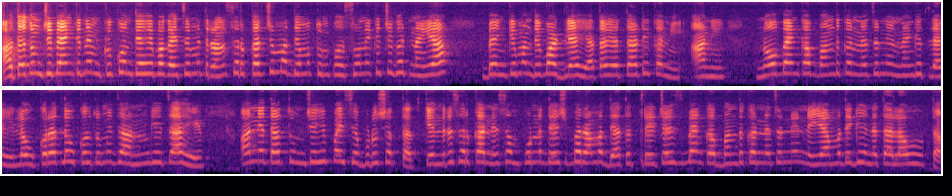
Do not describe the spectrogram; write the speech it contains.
आता तुमची बँक नेमकं कोणती आहे बघायचं मित्रांनो. सरकारच्या माध्यमातून फसवणुकीची घटना या बँकेमध्ये वाढली आहे. आता या त्या ठिकाणी आणि नऊ बँका बंद करण्याचा निर्णय घेतला आहे. लवकरात लवकर तुम्ही जाणून घ्यायचं आहे. अन्यथा तुमचेही पैसे बुडू शकतात. केंद्र सरकारने संपूर्ण देशभरामध्ये आता त्रेचाळीस बँका बंद करण्याचा निर्णय यामध्ये घेण्यात आला होता.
